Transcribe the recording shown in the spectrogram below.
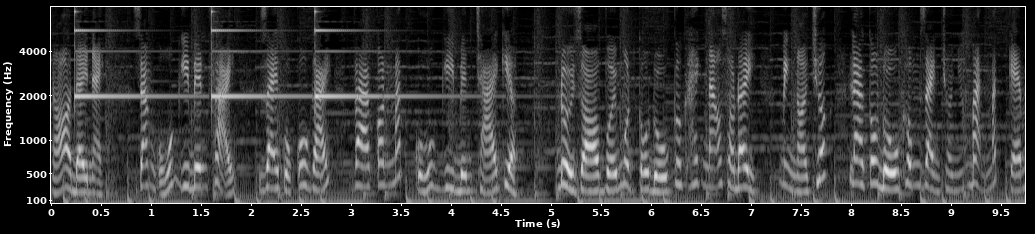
nó ở đây này. Răng của Huggy bên phải, giày của cô gái và con mắt của Huggy bên trái kìa. Đổi gió với một câu đố cực hack não sau đây. Mình nói trước là câu đố không dành cho những bạn mắt kém,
